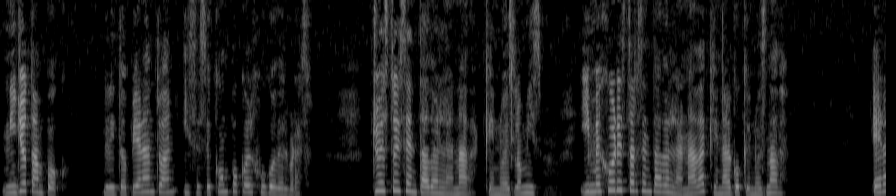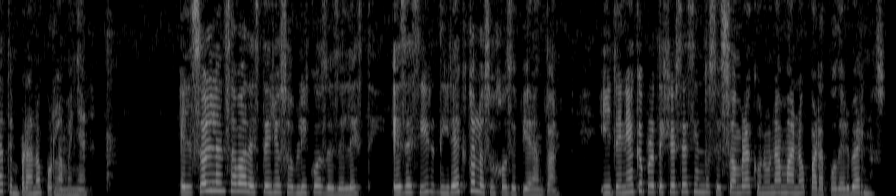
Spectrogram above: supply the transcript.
ni yo tampoco, gritó Pierre Antoine y se secó un poco el jugo del brazo. Yo estoy sentado en la nada, que no es lo mismo, y mejor estar sentado en la nada que en algo que no es nada. Era temprano por la mañana. El sol lanzaba destellos oblicuos desde el este, es decir, directo a los ojos de Pierre Antoine, y tenía que protegerse haciéndose sombra con una mano para poder vernos.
